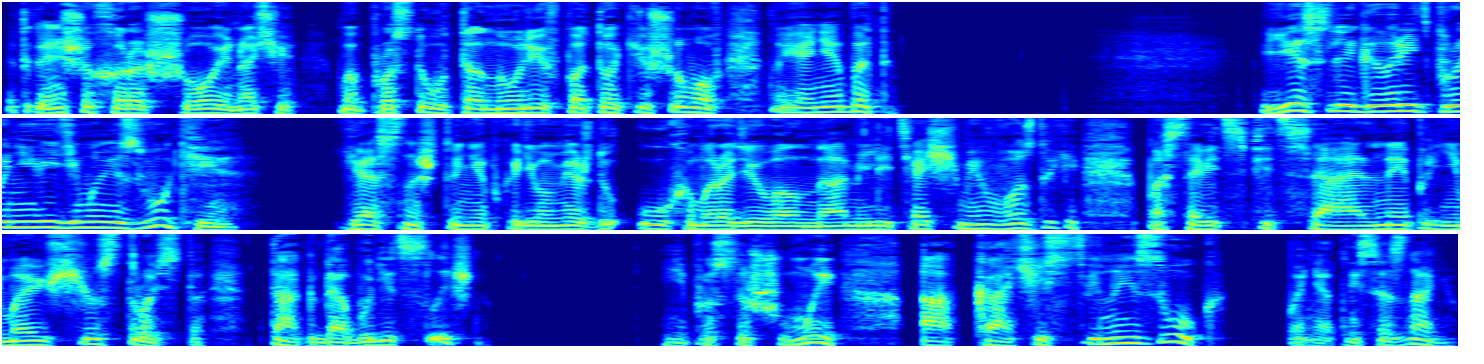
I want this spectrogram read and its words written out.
Это, конечно, хорошо, иначе мы просто утонули в потоке шумов, но я не об этом. Если говорить про невидимые звуки, ясно, что необходимо между ухом и радиоволнами, летящими в воздухе, поставить специальное принимающее устройство. Тогда будет слышно. И не просто шумы, а качественный звук, понятный сознанию.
